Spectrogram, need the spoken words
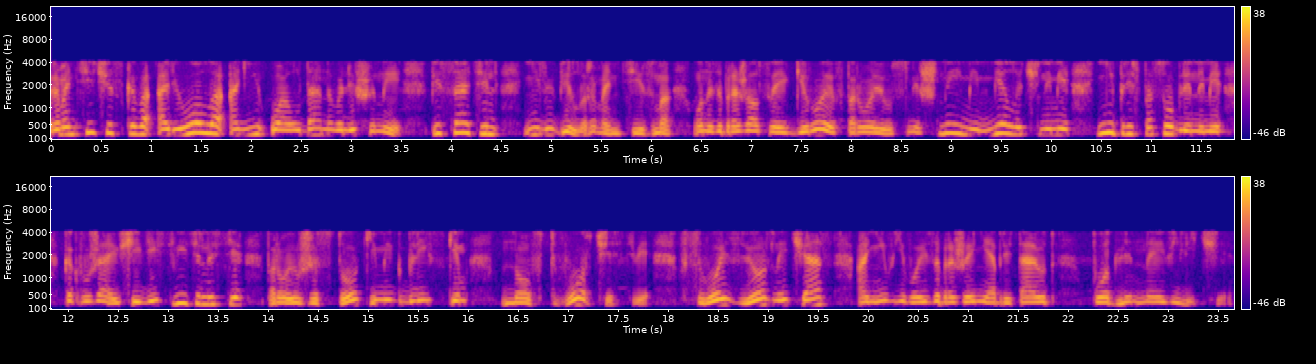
Романтического ореола они у Алданова лишены. Писатель не любил романтизма. Он изображал своих героев порою смешными, мелочными, неприспособленными к окружающей действительности, порою жестокими к близким, но в творчестве, в свой звездный час они в его изображении обретают подлинное величие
